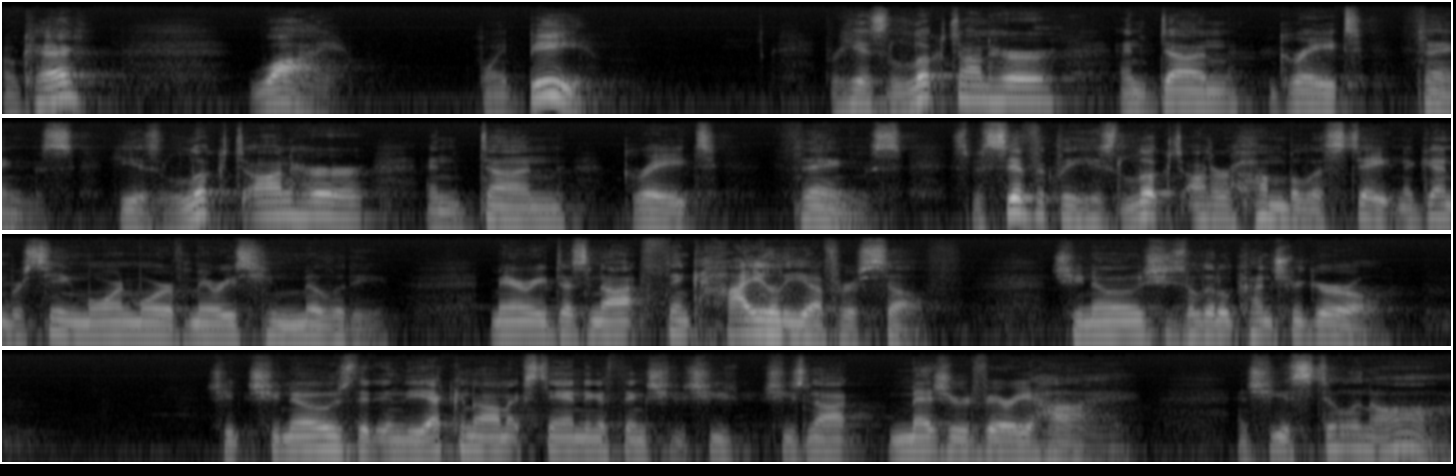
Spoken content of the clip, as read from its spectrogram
Okay? Why? Point B. For he has looked on her and done great things. He has looked on her and done great things. Specifically, he's looked on her humble estate. And again, we're seeing more and more of Mary's humility. Mary does not think highly of herself. She knows she's a little country girl. She, she knows that in the economic standing of things, she, she, she's not measured very high. And she is still in awe.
